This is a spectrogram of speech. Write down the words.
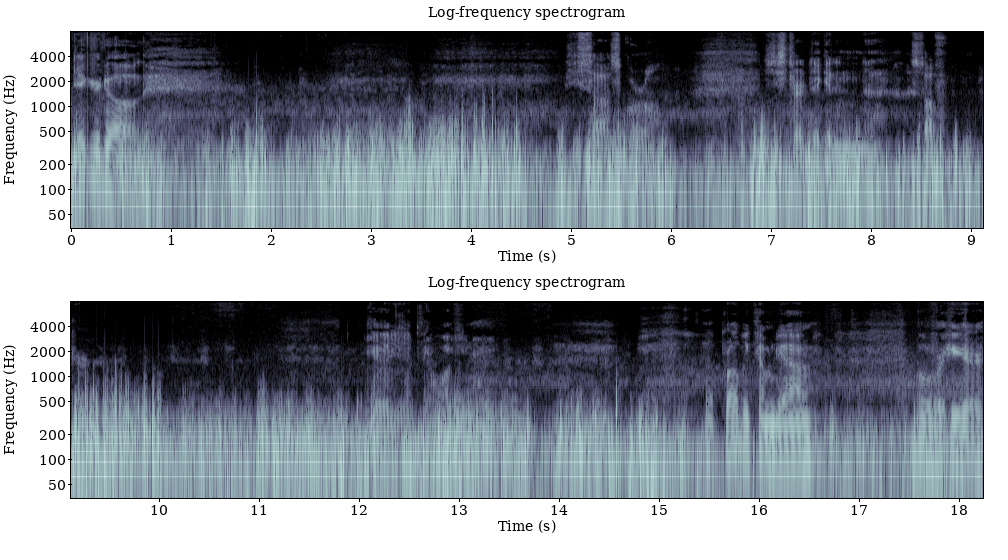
Digger dog. She saw a squirrel. She started digging in the soft dirt. Cody's up there watching her. He'll probably come down over here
